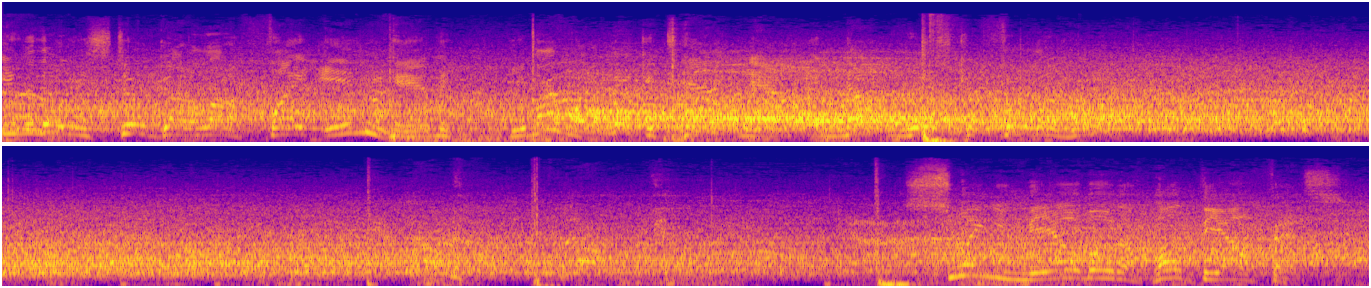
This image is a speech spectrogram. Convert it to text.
even though he's still got a lot of fight in him, he might want to make a tag now and not risk a further harm. Swinging the elbow to halt the offense.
